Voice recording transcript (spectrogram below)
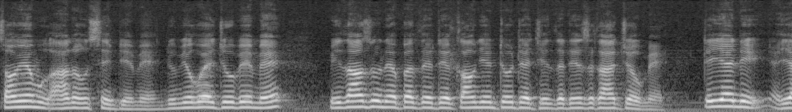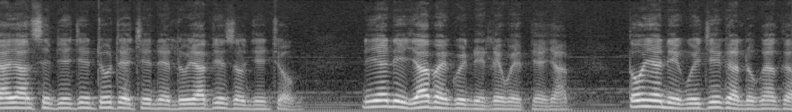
ဆောင်ရွက်မှုအားလုံးအဆင်ပြေမယ်လူမျိုးကွဲအကျိုးပေးမယ်မိသားစုနဲ့ပတ်သက်တဲ့ကောင်းခြင်းတိုးတက်ခြင်းသတင်းစကားကြုံမယ်တရက်နေ့အရာရာဆင်ပြေခြင်းတိုးတက်ခြင်းနဲ့လိုရာပြည့်စုံခြင်းကြုံမယ်နေ့ရက်နေ့ရပိုင်ခွင့်နဲ့လက်ဝဲပြန်ရမယ်သုံးရက်နေ့ငွေကြေးကလုပ်ငန်းကံ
